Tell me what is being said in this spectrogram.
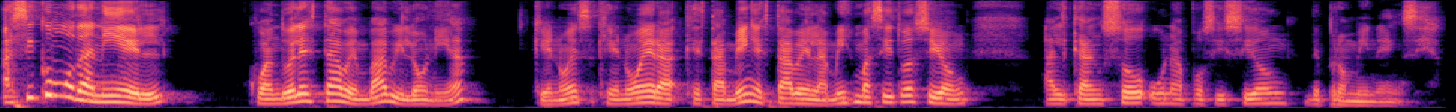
Así como Daniel, cuando él estaba en Babilonia, que no es que no era que también estaba en la misma situación, alcanzó una posición de prominencia.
